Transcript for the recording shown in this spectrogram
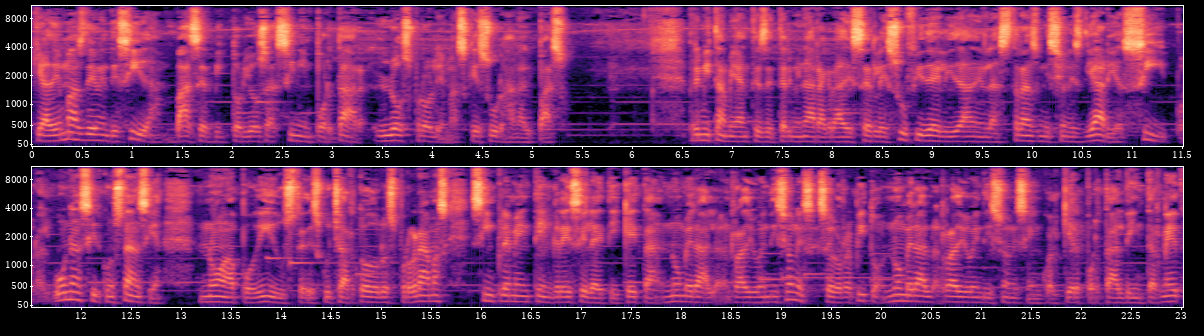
que además de bendecida va a ser victoriosa sin importar los problemas que surjan al paso. Permítame antes de terminar agradecerle su fidelidad en las transmisiones diarias. Si por alguna circunstancia no ha podido usted escuchar todos los programas, simplemente ingrese la etiqueta numeral Radio Bendiciones, se lo repito, numeral Radio Bendiciones en cualquier portal de internet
